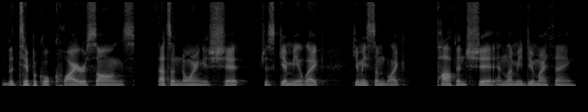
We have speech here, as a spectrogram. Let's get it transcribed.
the typical choir songs. That's annoying as shit. Just give me like give me some like popping shit and let me do my thing.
